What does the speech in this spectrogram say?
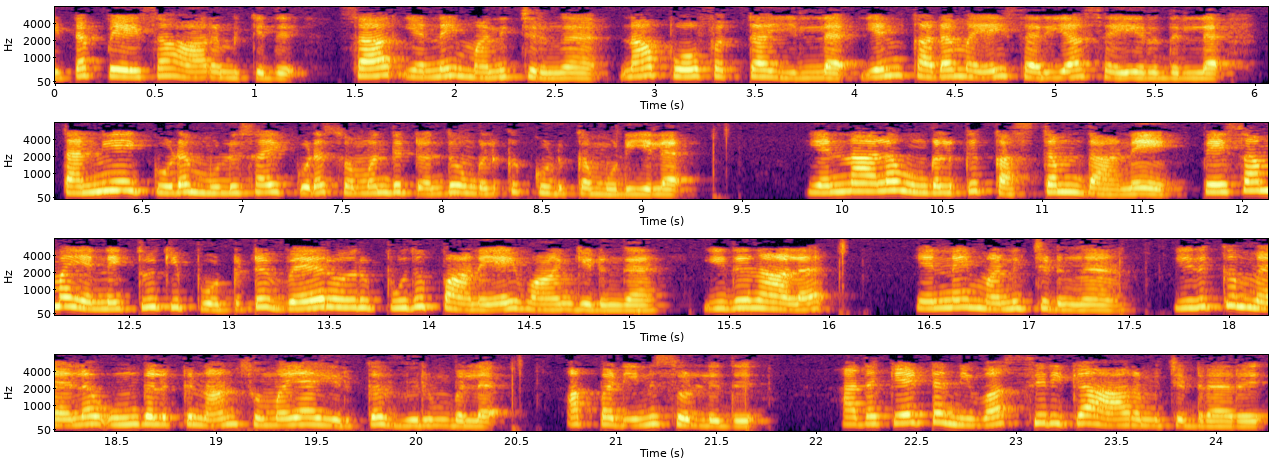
கிட்ட பேச ஆரம்பிக்குது. சார் என்னை மன்னிச்சிருங்க. நான் பர்ஃபெக்டா இல்ல. என் கடமையை சரியா செய்யறதில்ல. தண்ணியை கூட முழுசாய் கூட சுமந்துட்டு வந்து உங்களுக்கு கொடுக்க முடியல. என்னால உங்களுக்கு கஷ்டம் தானே. பேசாம என்னை தூக்கி போட்டுட்டு வேறொரு புது பானையை வாங்கிடுங்க. இதனால என்னை மன்னிச்சிடுங்க. இதுக்கு மேல உங்களுக்கு நான் சுமையா இருக்க விரும்பல. அப்படின்னு சொல்லுது. அதை கேட்ட நிவாஸ் சிரிக்க ஆரம்பிச்சிடுறாரு.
